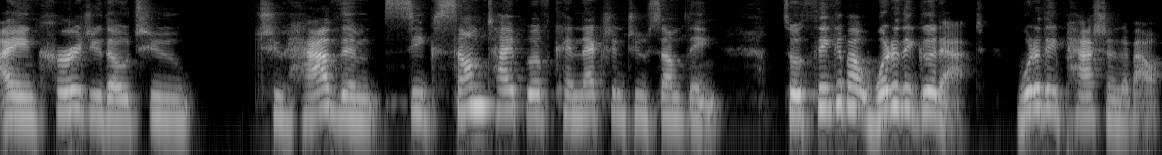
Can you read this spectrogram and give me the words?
i encourage you though to to have them seek some type of connection to something. So think about what are they good at? What are they passionate about?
